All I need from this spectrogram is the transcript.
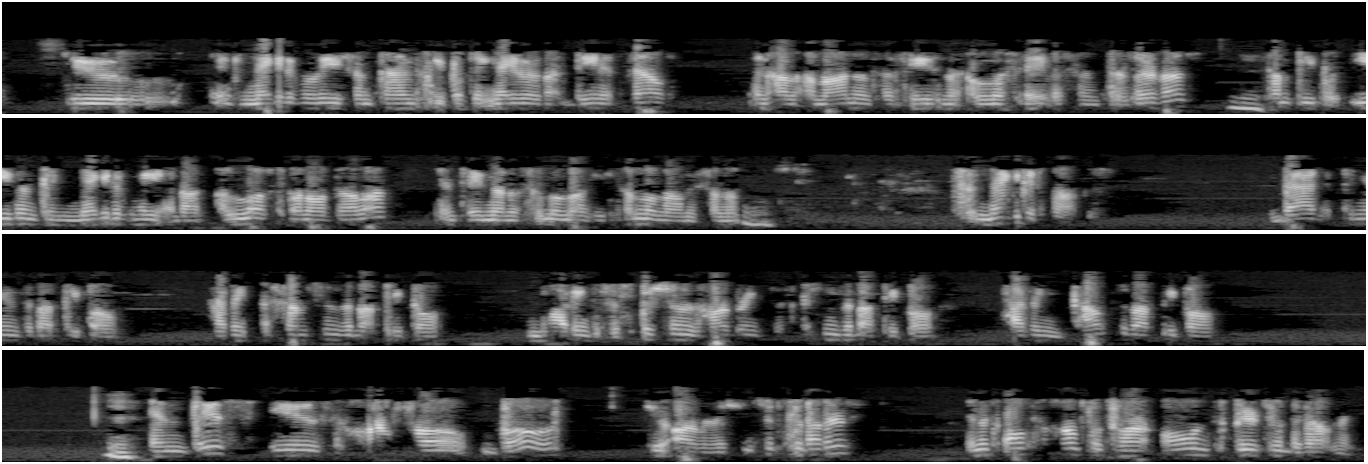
to think negatively. Sometimes people think negatively about being itself. And al-aman al-hafiz, may Allah save us and preserve us. Ji Some people even think negatively about Allah subhanahu wa ta'ala and Sayyidina Rasulullah sallallahu alayhi wa sallam. Mm-hmm. So negative thoughts, bad opinions about people, having assumptions about people, having suspicions, harboring suspicions about people, having doubts about people, ji and this is harmful both to our relationships with others, and it's also harmful to our own spiritual development.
